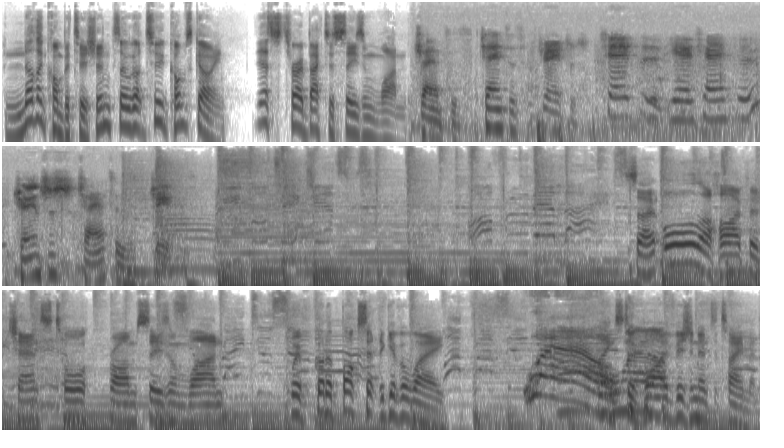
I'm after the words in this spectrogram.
another competition. So we've got two comps going. Let's throw back to season one. Chances. Chances. Chances. Chances. Yeah, chances. Chances. Chances. Chances. So all the hype of chance talk from season one. We've got a box set to give away. Wow! thanks to wow. Vision Entertainment.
